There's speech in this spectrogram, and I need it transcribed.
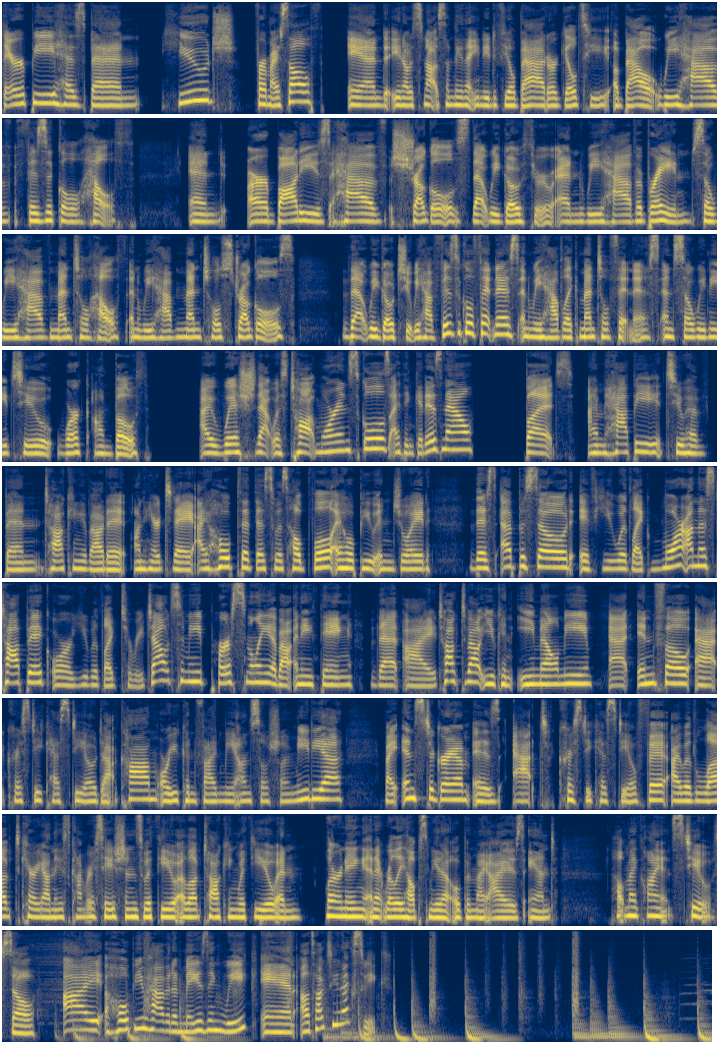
Therapy has been huge for myself. And, you know, it's not something that you need to feel bad or guilty about. We have physical health and our bodies have struggles that we go through, and we have a brain. So we have mental health and we have mental struggles that we go to. We have physical fitness and we have like mental fitness. And so we need to work on both. I wish that was taught more in schools. I think it is now, but I'm happy to have been talking about it on here today. I hope that this was helpful. I hope you enjoyed this episode. If you would like more on this topic or you would like to reach out to me personally about anything that I talked about, you can email me at info at kristycastillo.com or you can find me on social media. My Instagram is at Kristy Castillo Fit. I would love to carry on these conversations with you. I love talking with you and learning, and it really helps me to open my eyes and help my clients too. So I hope you have an amazing week, and I'll talk to you next week.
